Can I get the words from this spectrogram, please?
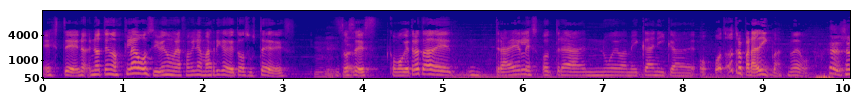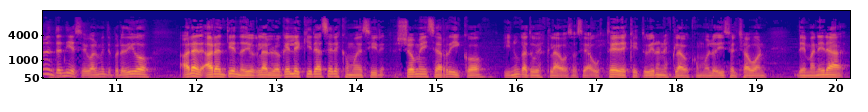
este, no, no tengo esclavos y vengo de una familia más rica que todos ustedes. Entonces, como que trata de traerles otra nueva mecánica, o- otro paradigma nuevo. Claro, yo no entendí eso igualmente, pero digo, ahora, ahora entiendo, digo, claro, lo que él les quiere hacer es como decir, yo me hice rico y nunca tuve esclavos, o sea, ustedes que tuvieron esclavos, como lo dice el chabón, de manera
